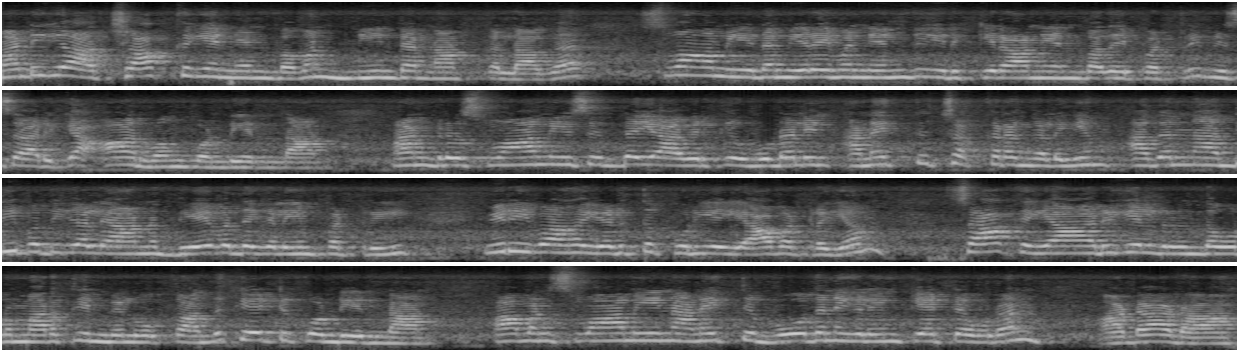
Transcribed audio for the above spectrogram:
மடியா சாக்கையன் என்பவன் நீண்ட நாட்களாக சுவாமியிடம் இறைவன் எங்கு இருக்கிறான் என்பதை பற்றி விசாரிக்க ஆர்வம் கொண்டிருந்தான். அன்று சுவாமி சித்தையாவிற்கு உடலின் அனைத்து சக்கரங்களையும் அதன் அதிபதிகளான தேவதைகளையும் பற்றி விரிவாக எடுத்து கூறிய யாவற்றையும் சாக்கையா அருகில் இருந்த ஒரு மரத்தின் மேல் உட்கார்ந்து கேட்டுக்கொண்டிருந்தான் அவன் சுவாமியின் அனைத்து போதனைகளையும் கேட்டவுடன் அடாடா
